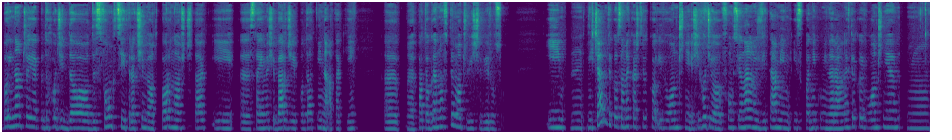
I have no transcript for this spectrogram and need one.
bo inaczej jakby dochodzi do dysfunkcji, tracimy odporność, tak, i e, stajemy się bardziej podatni na ataki e, patogenów, w tym oczywiście wirusów. I mm, nie chciałabym tego zamykać tylko i wyłącznie, jeśli chodzi o funkcjonalność witamin i składników mineralnych, tylko i wyłącznie mm,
